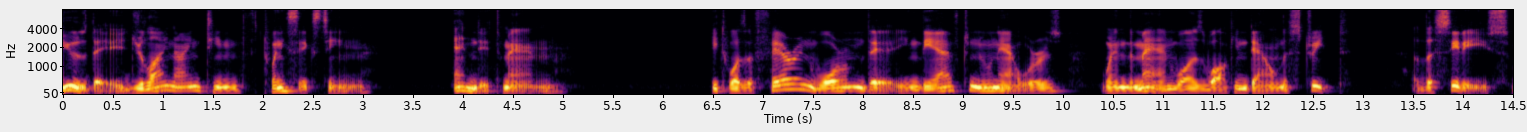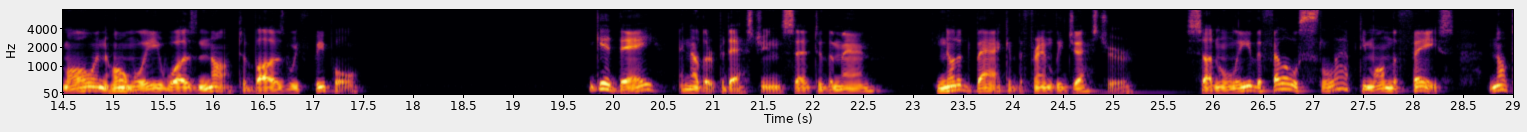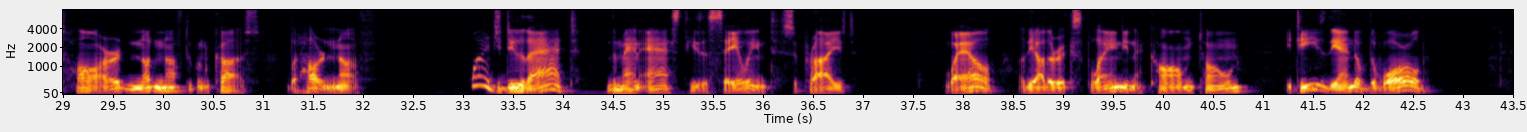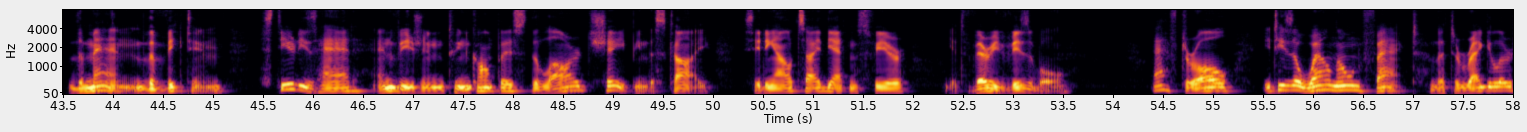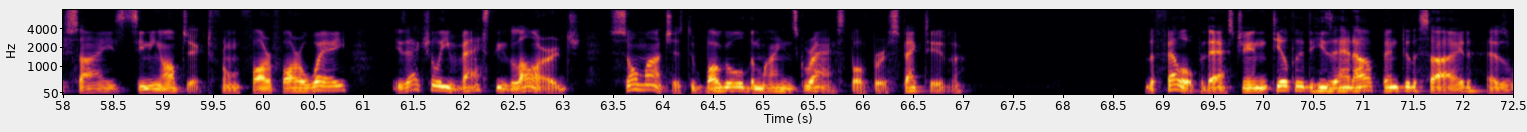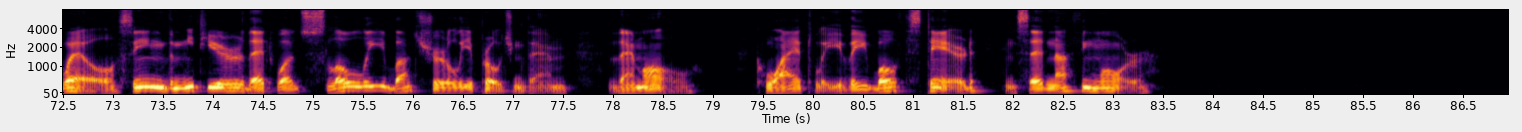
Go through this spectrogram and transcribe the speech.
Tuesday, July 19th, 2016. End it, man. It was a fair and warm day in the afternoon hours when the man was walking down the street. The city, small and homely, was not abuzz with people. Good day, another pedestrian said to the man. He nodded back at the friendly gesture. Suddenly the fellow slapped him on the face, not hard, not enough to concuss, but hard enough. Why'd you do that? the man asked his assailant, surprised. Well, the other explained in a calm tone, it is the end of the world. The man, the victim, steered his head and vision to encompass the large shape in the sky, sitting outside the atmosphere, yet very visible. After all, it is a well-known fact that a regular-sized seeming object from far far away is actually vastly large, so much as to boggle the mind's grasp of perspective. The fellow pedestrian tilted his head up and to the side as well, seeing the meteor that was slowly but surely approaching them, them all. Quietly they both stared and said nothing more.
